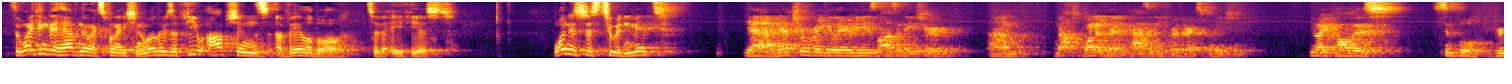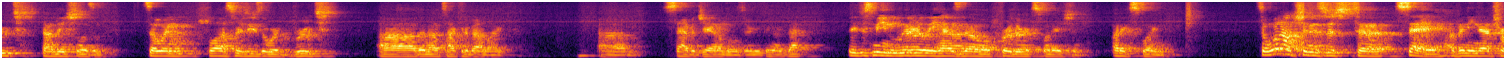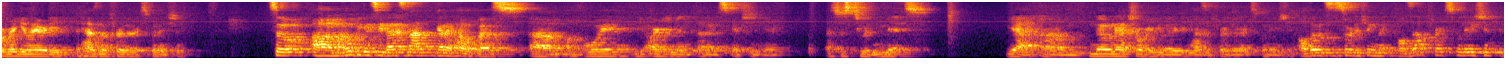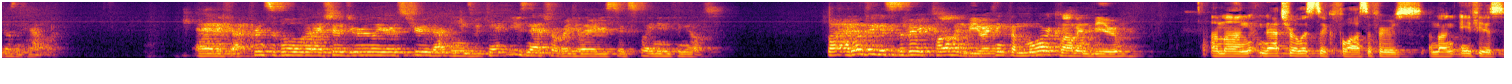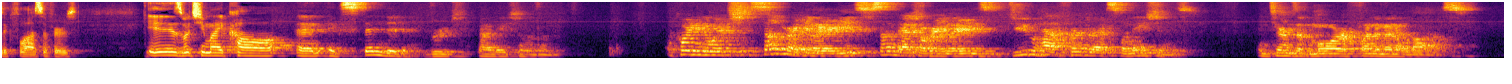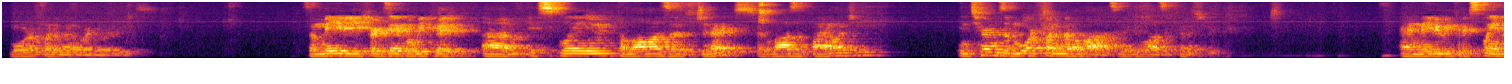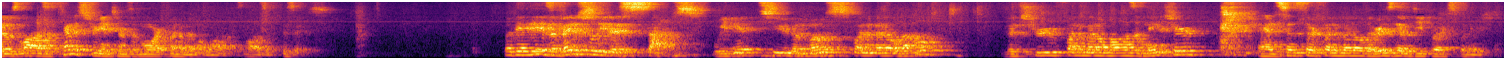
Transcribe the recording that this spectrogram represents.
So why think they have no explanation? Well, there's a few options available to the atheist. One is just to admit, yeah, natural regularities, laws of nature, um, not one of them has any further explanation. You might call this simple brute foundationalism. So when philosophers use the word brute, uh, they're not talking about like um, savage animals or anything like that. They just mean literally has no further explanation, unexplained. So one option is just to say of any natural regularity, it has no further explanation. So um, I hope you can see that's not going to help us um, avoid the argument that I'm sketching here. That's just to admit, yeah, um, no natural regularity has a further explanation. Although it's the sort of thing that calls out for explanation, it doesn't have one. And if that principle that I showed you earlier is true, that means we can't use natural regularities to explain anything else. But I don't think this is a very common view. I think the more common view among naturalistic philosophers, among atheistic philosophers, is what you might call an extended brute foundationalism. According to which some regularities, some natural regularities, do have further explanations in terms of more fundamental laws, more fundamental regularities. So maybe, for example, we could um, explain the laws of genetics or the laws of biology in terms of more fundamental laws, maybe the laws of chemistry. And maybe we could explain those laws of chemistry in terms of more fundamental laws, laws of physics. But the idea is eventually this stops. We get to the most fundamental level, the true fundamental laws of nature, and since they're fundamental, there is no deeper explanation.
